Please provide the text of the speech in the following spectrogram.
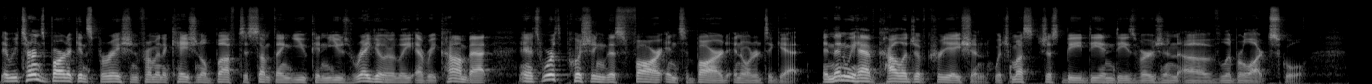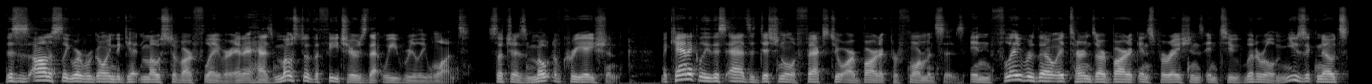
It returns Bardic Inspiration from an occasional buff to something you can use regularly every combat, and it's worth pushing this far into Bard in order to get. And then we have College of Creation, which must just be D&D's version of Liberal Arts School. This is honestly where we're going to get most of our flavor, and it has most of the features that we really want, such as Mote of Creation. Mechanically, this adds additional effects to our bardic performances. In flavor, though, it turns our bardic inspirations into literal music notes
